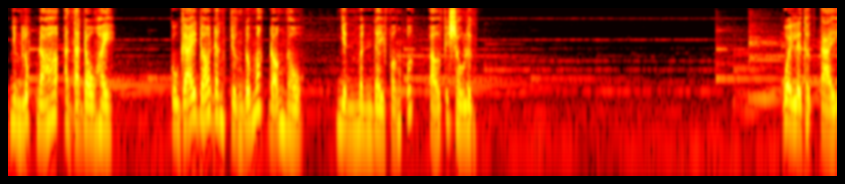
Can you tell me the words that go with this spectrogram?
Nhưng lúc đó anh ta đâu hay. Cô gái đó đang trừng đôi mắt đỏ ngầu Nhìn mình đầy phẫn uất ở phía sau lưng. Quay lại thực tại,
